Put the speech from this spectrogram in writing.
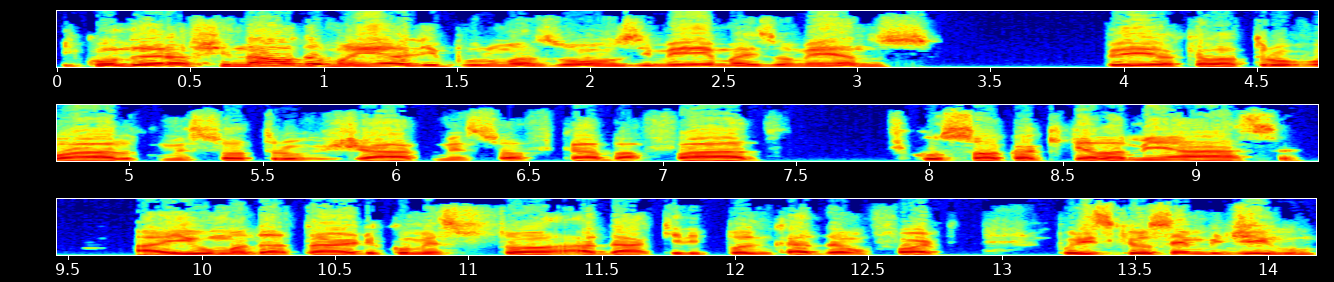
E quando era final da manhã, ali por umas 11 e meia mais ou menos, veio aquela trovoada, começou a trovejar, começou a ficar abafado, ficou só com aquela ameaça. Aí uma da tarde começou a dar aquele pancadão forte. Por isso que eu sempre digo,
